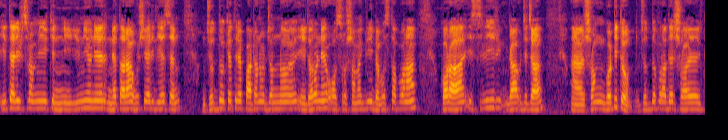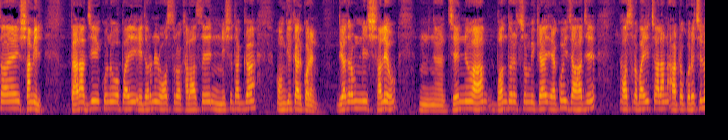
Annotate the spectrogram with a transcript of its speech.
ইতালির শ্রমিক ইউনিয়নের নেতারা হুঁশিয়ারি দিয়েছেন, যুদ্ধক্ষেত্রে পাঠানোর জন্য এই ধরনের অস্ত্র সামগ্রী ব্যবস্থাপনা করা ইসলির গা- যা সংগঠিত যুদ্ধপরাধের সহায়তায় সামিল। তারা যে কোনো উপায়ে এই ধরনের অস্ত্র খালাসের নিষেধাজ্ঞা অঙ্গীকার করেন। দু হাজার উনিশ সালেও জেনুয়া বন্দরের শ্রমিকরা একই জাহাজে অস্ত্রবাহী চালান আটক করেছিল।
